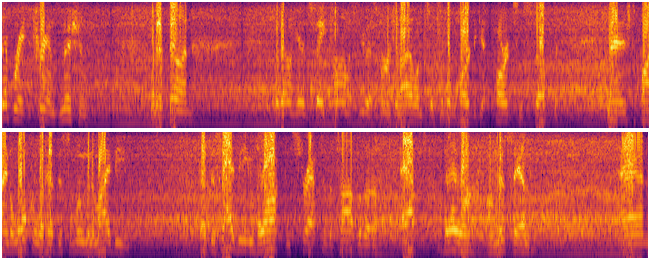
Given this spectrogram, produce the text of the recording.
separate the transmission, what I've done, we're down here to St. Thomas, U.S. Virgin Islands, so it's a little hard to get parts and stuff, but managed to find a local that had this aluminum I-beam Got this I-beam blocked and strapped to the top of the aft blower on this end. And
